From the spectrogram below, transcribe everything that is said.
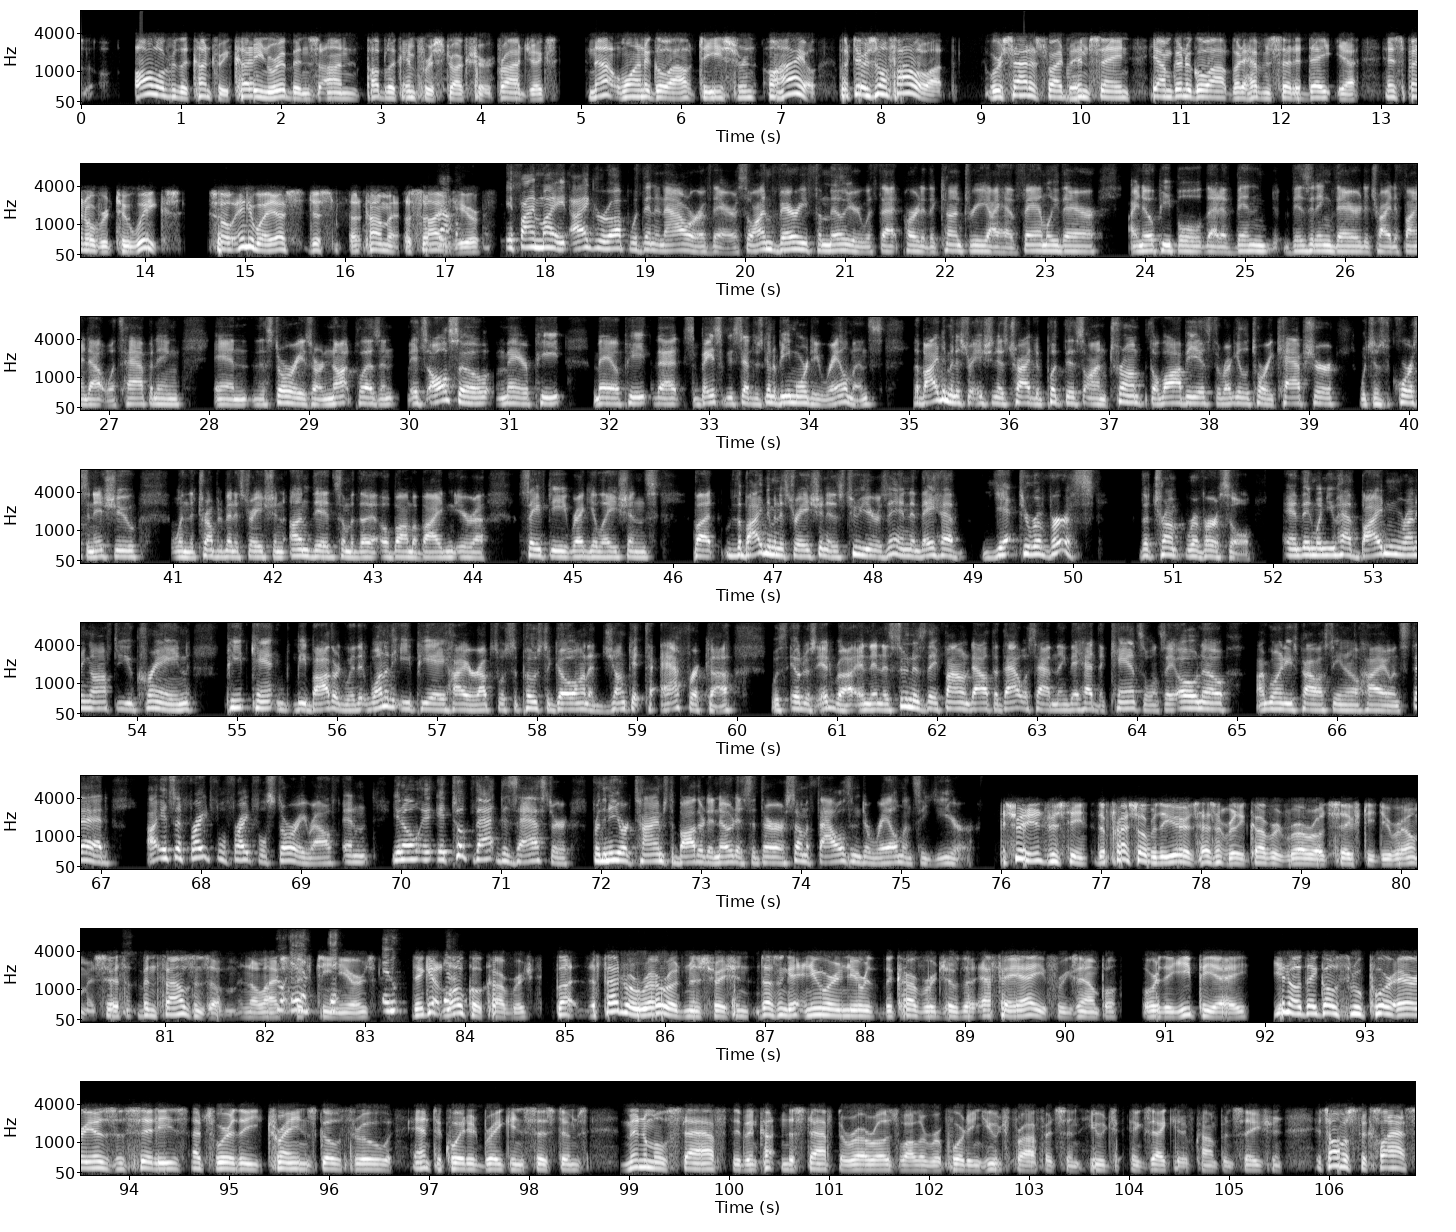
all over the country cutting ribbons on public infrastructure projects not want to go out to eastern Ohio? But there's no follow up. We're satisfied with him saying, Yeah, I'm going to go out, but I haven't set a date yet. And it's been over two weeks. So anyway, that's just a comment aside Now, here. If I might, I grew up within an hour of there. So I'm very familiar with that part of the country. I have family there. I know people that have been visiting there to try to find out what's happening. And the stories are not pleasant. It's also Mayor Pete, Mayo Pete, that basically said there's going to be more derailments. The Biden administration has tried to put this on Trump, the lobbyists, the regulatory capture, which is, of course, an issue when the Trump administration undid some of the Obama Biden era safety regulations. But the Biden administration is two years in and they have yet to reverse the Trump reversal. And then when you have Biden running off to Ukraine, Pete can't be bothered with it. One of the EPA higher ups was supposed to go on a junket to Africa with Idris Idra. And then as soon as they found out that that was happening, they had to cancel and say, oh, no, I'm going to East Palestine and Ohio instead. Uh, it's a frightful, frightful story, Ralph. And, you know, it, it took that disaster for the New York Times to bother to notice that there are some thousand derailments a year. It's really interesting. The press over the years hasn't really covered railroad safety derailments. There's been thousands of them in the last No, and- 15 and- years. And They get Yeah. local coverage, but the Federal Railroad Administration doesn't get anywhere near the coverage of the FAA, for example, or the EPA. You know, they go through poor areas of cities. That's where the trains go through, antiquated braking systems, minimal staff. They've been cutting the staff to railroads while they're reporting huge profits and huge executive compensation. It's almost a class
